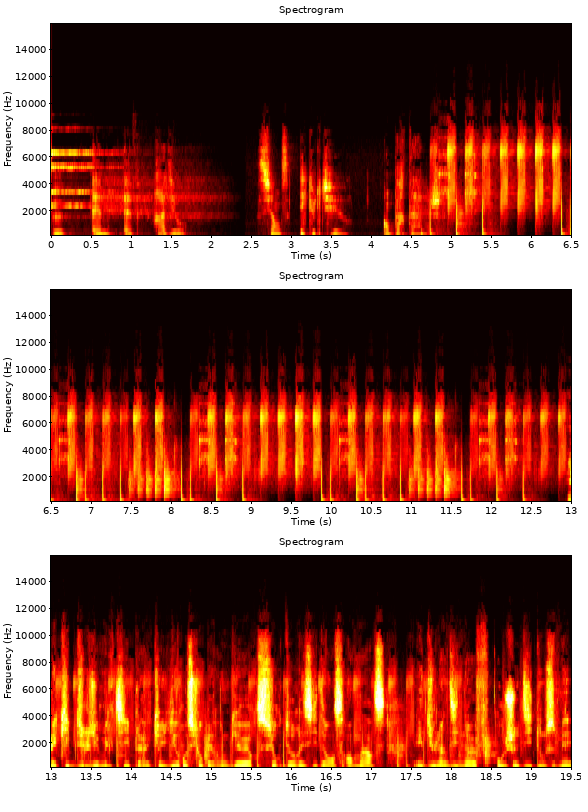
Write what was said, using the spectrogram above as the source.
EMF Radio, sciences et culture en partage. L'équipe du lieu multiple a accueilli Rossio Berenger sur deux résidences en mars et du lundi 9 au jeudi 12 mai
